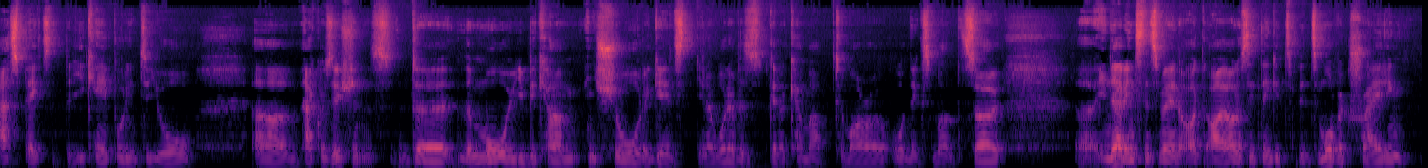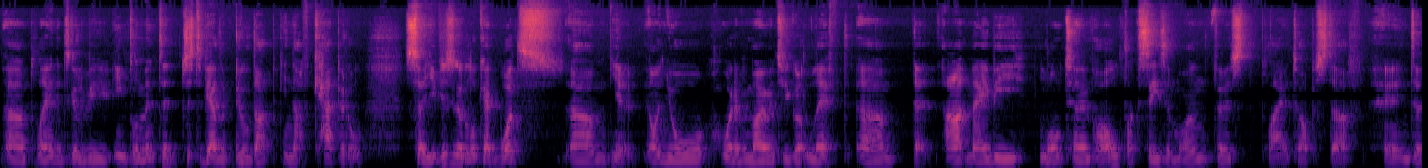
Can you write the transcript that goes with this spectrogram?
aspects that you can put into your um, acquisitions, the the more you become insured against you know whatever's going to come up tomorrow or next month. So. Uh, in that instance, man, I, I, honestly think it's it's more of a trading uh, plan that's going to be implemented just to be able to build up enough capital so you've just got to look at what's um, you know on your whatever moments you've got left um, that aren't maybe long term holds, like season one, first player type of stuff, and uh,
